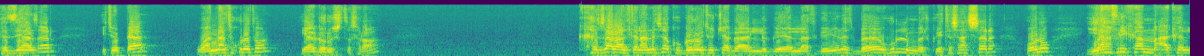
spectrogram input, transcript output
ከዚህ አንጻር ኢትዮጵያ ዋና ትኩረቷ የሀገር ውስጥ ስራዋ ከዛ ባልተናነሰ ከጎረቤቶቿ ጋር ያላት ግንኙነት በሁሉም መልኩ የተሳሰረ ሆኖ የአፍሪካ ማዕከል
